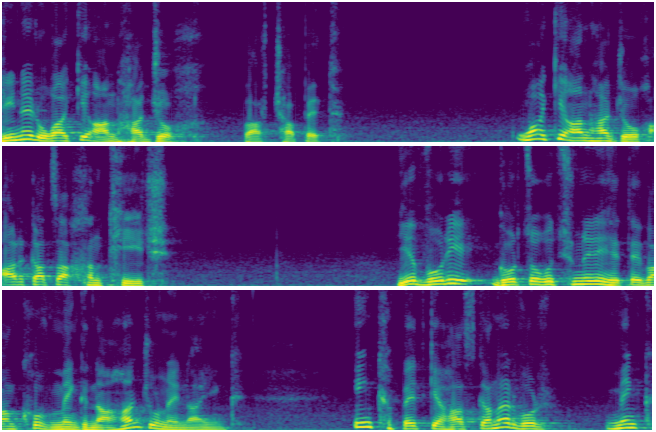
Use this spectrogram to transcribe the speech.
լիներ ուղակի անհաջող վարչապետ, ուղակի անհաջող, արկածախնդիր, եւ որի գործողությունների հետևանքով մենք նահանջ ունենայինք, ինքը պետք է հասկանար, որ մենք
